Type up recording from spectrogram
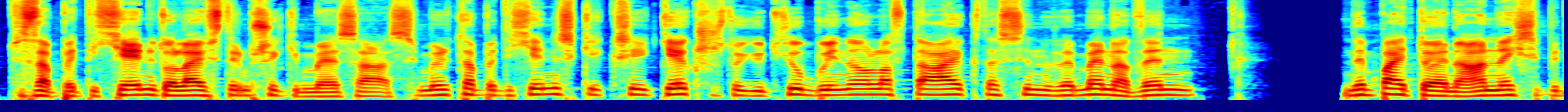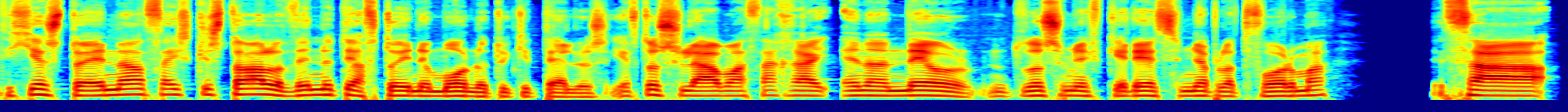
ότι θα πετυχαίνει το live stream σου εκεί μέσα. Σημαίνει ότι θα πετυχαίνεις και, ξε- και έξω στο YouTube. Είναι όλα αυτά άρρηκτα συνδεδεμένα. Δεν, δεν πάει το ένα. Αν έχεις επιτυχία στο ένα, θα έχεις και στο άλλο. Δεν είναι ότι αυτό είναι μόνο του και τέλος. Γι' αυτό σου λέω, άμα θα είχα ένα νέο να του δώσω μια ευκαιρία σε μια πλατφόρμα, θα,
